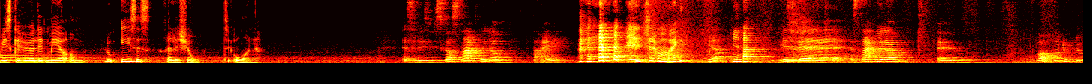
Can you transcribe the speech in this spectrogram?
Vi skal høre lidt mere om Louises relation til ordene. Altså, Louise, vi skal også snakke lidt om dig. Det er mig. Ja. Ja. Vi skal snakke lidt om, øhm, hvorfor du blev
